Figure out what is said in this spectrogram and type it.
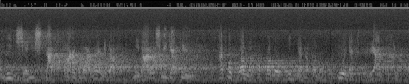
a Müncheni Stadtparkban, az olyan, mint a mi városligetünk. Hát ott vannak a padok, minden a padokon ülnek, járkálnak az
